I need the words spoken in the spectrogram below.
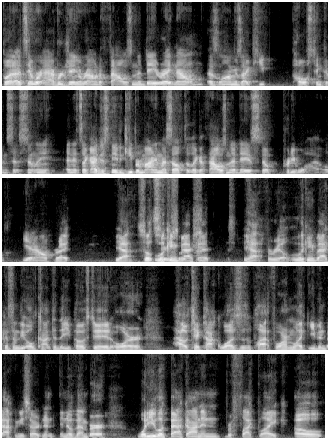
But I'd say we're averaging around a thousand a day right now, as long as I keep posting consistently. And it's like I just need to keep reminding myself that like a thousand a day is still pretty wild, you know? Right. Yeah. So looking back at yeah, for real. Looking back at some of the old content that you posted or how TikTok was as a platform, like even back when you started in, in November, what do you look back on and reflect like, oh,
